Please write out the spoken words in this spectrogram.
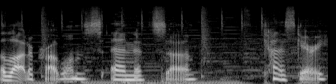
a lot of problems, and it's uh, kind of scary.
